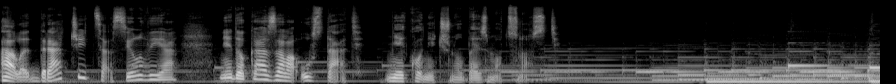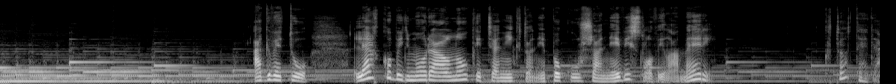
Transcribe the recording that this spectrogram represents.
ale dračica Silvia nedokázala ustáť nekonečnú bezmocnosť. Ak ľahko byť morálnou, keď ťa nikto nepokúša, nevyslovila Mary. Kto teda?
